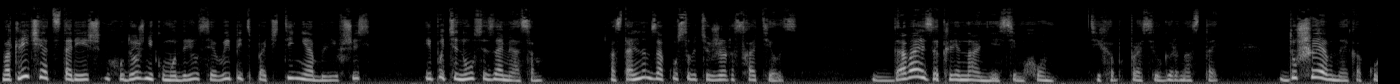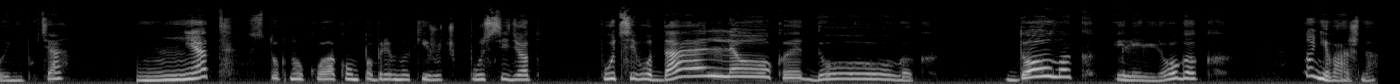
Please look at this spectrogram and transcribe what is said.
В отличие от старейшин, художник умудрился выпить почти не облившись и потянулся за мясом. Остальным закусывать уже расхотелось. Давай заклинание, Симхон, тихо попросил горностай. Душевное какое-нибудь, а? Нет, стукнул кулаком по бревну Кижуч. Пусть идет. Путь его далек и долог. Долог или легок, ну неважно.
